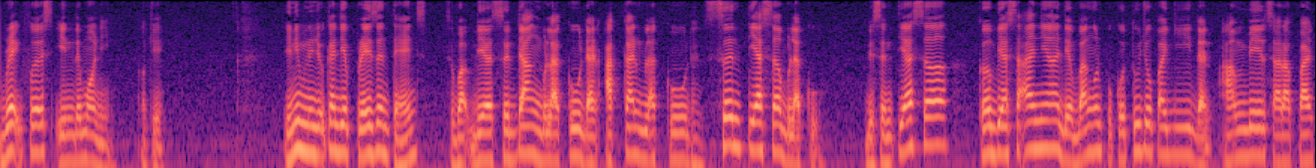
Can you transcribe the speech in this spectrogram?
breakfast in the morning. Okey ini menunjukkan dia present tense sebab dia sedang berlaku dan akan berlaku dan sentiasa berlaku. Dia sentiasa kebiasaannya dia bangun pukul 7 pagi dan ambil sarapan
